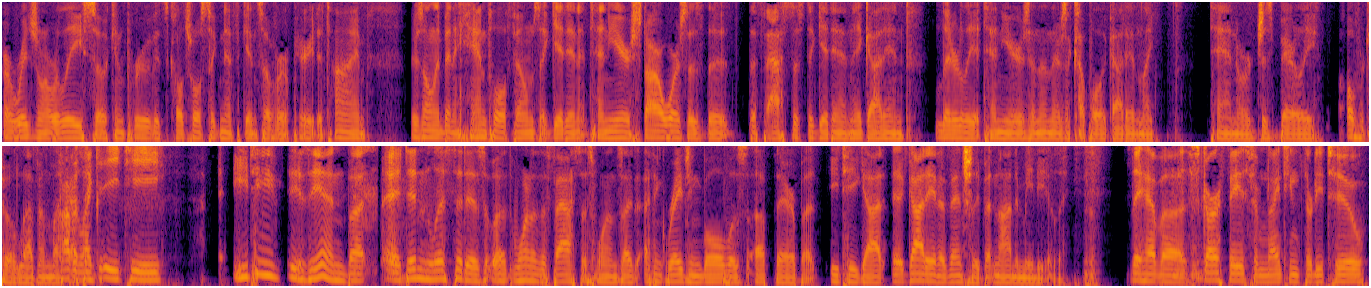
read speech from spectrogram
original release, so it can prove its cultural significance over a period of time. There's only been a handful of films that get in at 10 years. Star Wars is the, the fastest to get in. It got in literally at 10 years, and then there's a couple that got in like 10 or just barely over to 11. Like, Probably I like think E.T. ET is in, but it didn't list it as uh, one of the fastest ones. I, I think Raging Bull was up there, but ET got it got in eventually, but not immediately. They have a Scarface from 1932,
